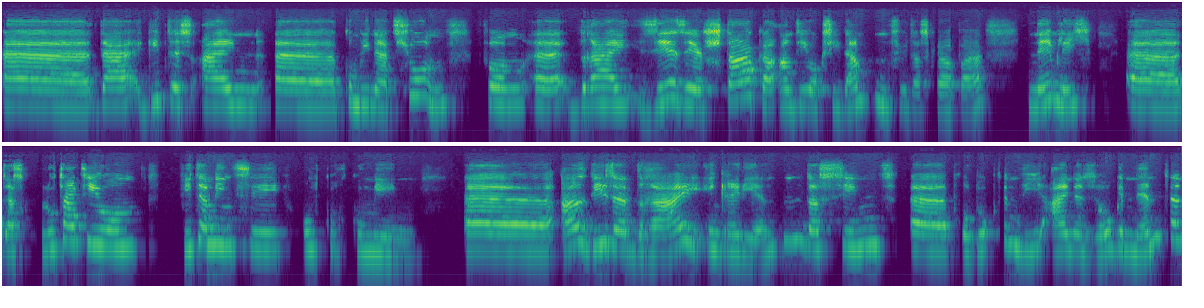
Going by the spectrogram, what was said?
äh, da gibt es eine äh, Kombination von äh, drei sehr, sehr starke Antioxidanten für das Körper, nämlich äh, das Glutathion, Vitamin C und Curcumin. Äh, all diese drei Ingredienten, das sind äh, Produkte, die eine sogenannte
